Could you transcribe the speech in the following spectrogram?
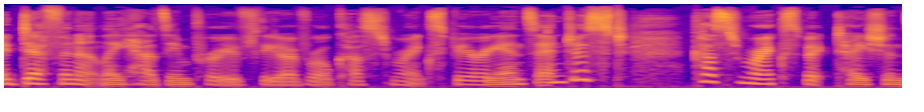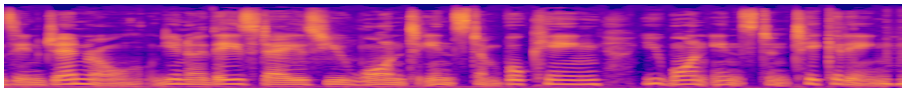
it definitely has improved the overall customer experience and just customer expectations in general. You know, these days you want instant booking, you want instant ticketing,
